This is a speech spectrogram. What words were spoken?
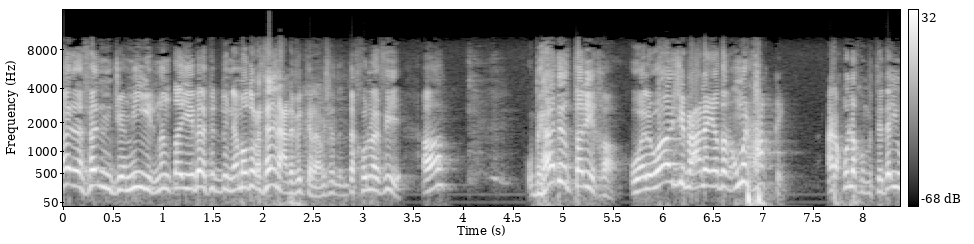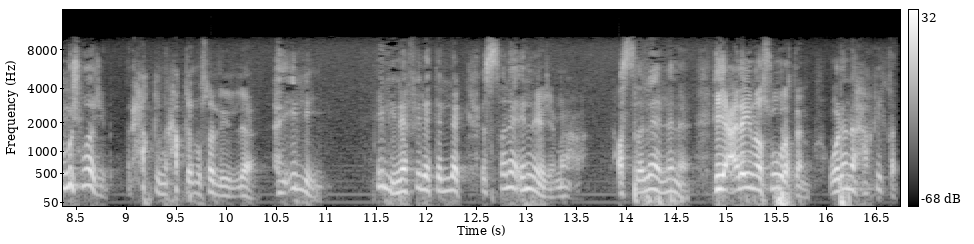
هذا فن جميل من طيبات الدنيا. موضوع ثاني على فكرة مش تدخلنا فيه. أه؟ وبهذه الطريقة والواجب علي أيضا ومن حقي. أنا أقول لكم التدين مش واجب. من حقي من حقي أن أصلي لله. هذه إلي إلي نافلة لك. الصلاة لنا يا جماعة. الصلاة لنا. هي علينا صورة ولنا حقيقة.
